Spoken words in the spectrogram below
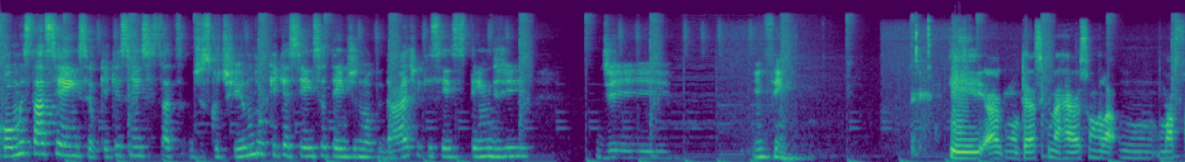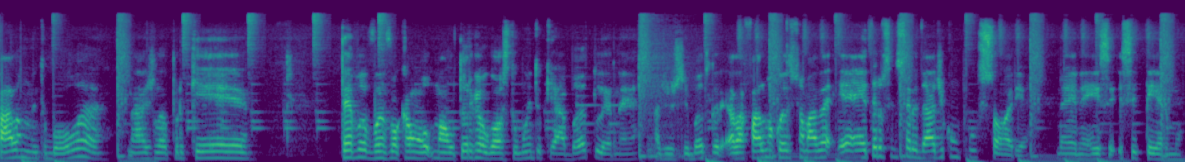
como está a ciência, o que, que a ciência está discutindo, o que, que a ciência tem de novidade, o que, a ciência tem de, de enfim. E acontece que na Harrison uma fala muito boa, Nájila, porque até vou, invocar uma, uma autora que eu gosto muito, que é a Butler, né? A Judith Butler. Ela fala uma coisa chamada heterossexualidade compulsória, né? Esse, esse termo.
